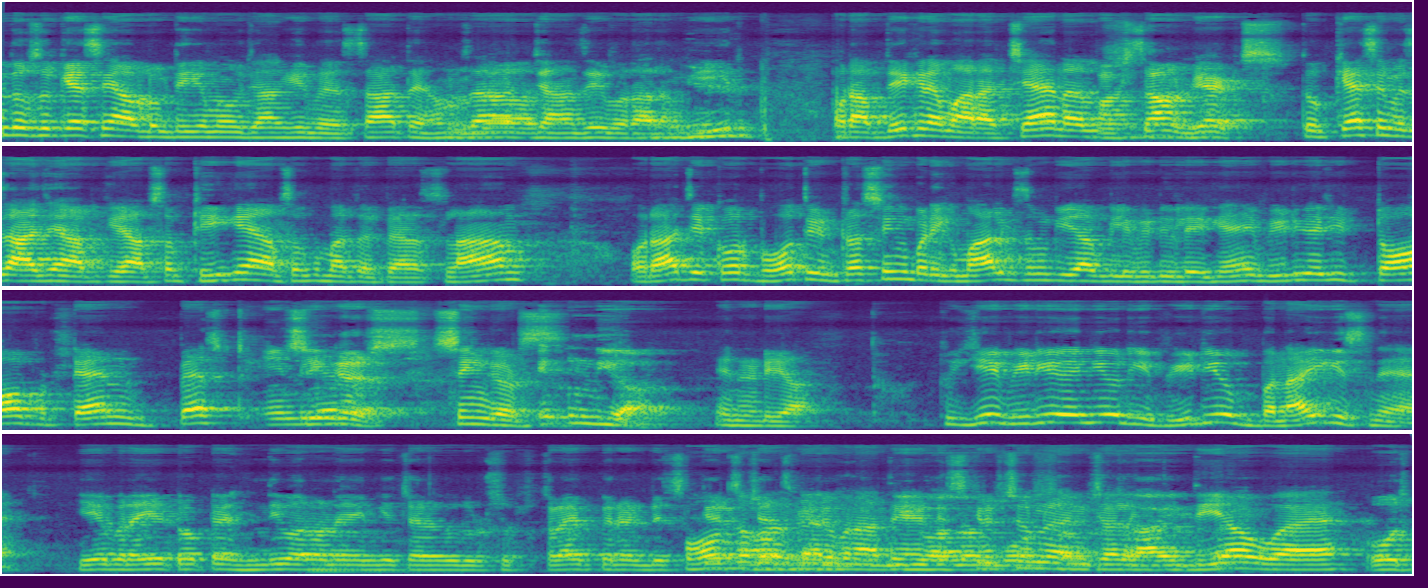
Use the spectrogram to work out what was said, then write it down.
असलम दोस्तों कैसे हैं आप लोग? ठीक है मैं जहांगीर मेरे साथ है हमजा। जहांजीब और आलमगीर। और आप देख रहे हैं हमारा चैनल पाकिस्तान रिएक्ट्स तो कैसे मिजाज हैं आपके? आप सब ठीक हैं? आप सबको हमारा प्यारा सलाम। और आज एक और बहुत ही इंटरेस्टिंग बड़ी कमाल किस्म की आपके लिए वीडियो लेके आए वीडियो है जी top ten best Indian singers in India. In India तो ये वीडियो है जी और ये वीडियो बनाई किसने है? ये बनाइए टॉप टेन हिंदी वालों ने इनके चैनल को ज़रूर सब्सक्राइब करें बहुत ज़बरदस्त वीडियो बनाते हैं हिंदी वालों को डिस्क्रिप्शन में दिया हुआ है। और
